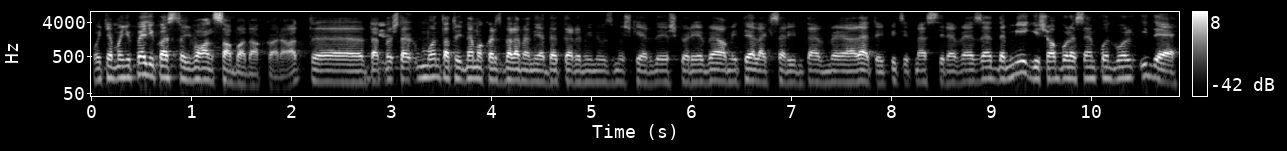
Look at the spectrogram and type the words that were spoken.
hogyha mondjuk vegyük azt, hogy van szabad akarat, tehát most mondtad, hogy nem akarsz belemenni a determinizmus kérdéskörébe, ami tényleg szerintem lehet, hogy egy picit messzire vezet, de mégis abból a szempontból ide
